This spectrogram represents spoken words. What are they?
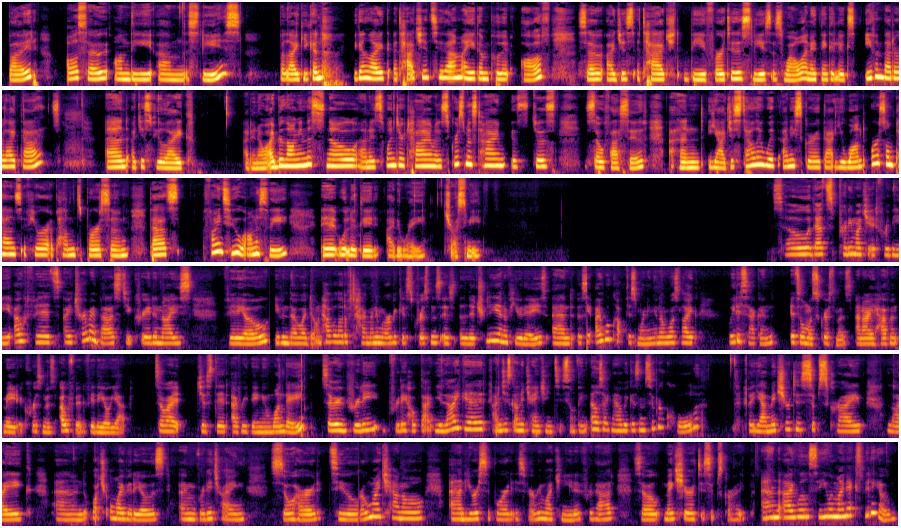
but also on the um sleeves but like you can you can like attach it to them and you can pull it off. So i just attached the fur to the sleeves as well and i think it looks even better like that. And i just feel like i don't know i belong in the snow and it's winter time it's christmas time it's just so festive. And yeah just style it with any skirt that you want or some pants if you're a pants person. That's fine too honestly. It would look good either way trust me So that's pretty much it for the outfits. I try my best to create a nice video even though I don't have a lot of time anymore because Christmas is literally in a few days. And I woke up this morning and I was like wait a second it's almost Christmas and I haven't made a Christmas outfit video yet. So I just did everything in one day. So I really really hope that you like it. I'm just gonna change into something else right now because I'm super cold but yeah make sure to subscribe like and watch all my videos. I'm really trying so hard to grow my channel and your support is very much needed for that. So make sure to subscribe and i will see you in my next video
